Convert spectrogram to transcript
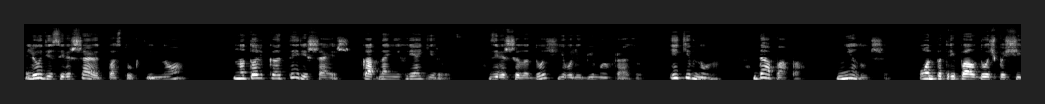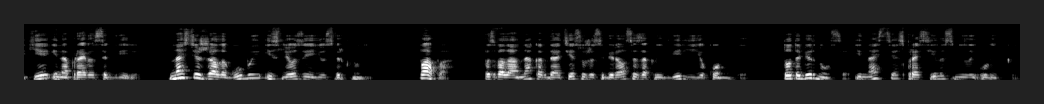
Люди совершают поступки, но... Но только ты решаешь, как на них реагировать, завершила дочь его любимую фразу и кивнула. «Да, папа, мне лучше». Он потрепал дочь по щеке и направился к двери. Настя сжала губы, и слезы ее сверкнули. «Папа!» – позвала она, когда отец уже собирался закрыть дверь ее комнаты. Тот обернулся, и Настя спросила с милой улыбкой.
